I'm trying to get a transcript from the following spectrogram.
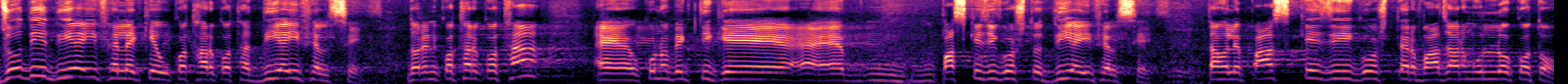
যদি দিয়েই ফেলে কেউ কথার কথা, দিয়েই ফেলছে। ধরেন কথার কথা কোনো ব্যক্তিকে পাঁচ কেজি গোস্ত দিয়েই ফেলছে। তাহলে পাঁচ কেজি গোস্তের বাজার মূল্য কত?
